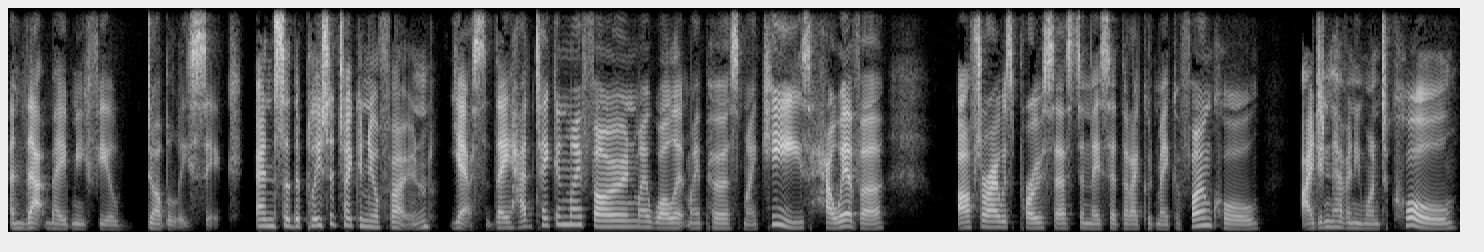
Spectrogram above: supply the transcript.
And that made me feel doubly sick. And so the police had taken your phone. Yes, they had taken my phone, my wallet, my purse, my keys. However, after I was processed and they said that I could make a phone call, I didn't have anyone to call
